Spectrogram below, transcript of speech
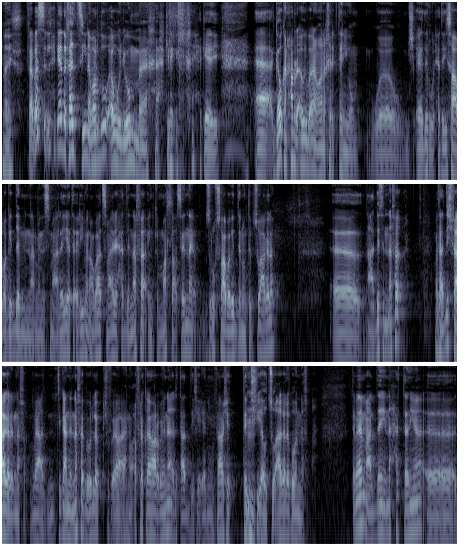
نايس. فبس الحكاية دخلت سينا برضو. أول يوم آه، احكي لك الحكاية دي. آه، الجو كان حر قوي بقى وأنا خارج تاني يوم ومش قادر والحتة دي صعبة جدا من من إسماعيلية تقريبا أو بعد إسماعيلية لحد النفق يمكن مطلع سنة ظروف صعبة جدا وأنت بتسوق عجلة. آه، عديت النفق ما تعديش في عجلة النفق بعد تيجي عند النفق بيقول لك شوف إيه، هنوقف لك اي عربية هنا تعدي فيها يعني ما ينفعش تمشي أو تسوق عجلة جوه النفق. تمام عداني الناحية التانية آه،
